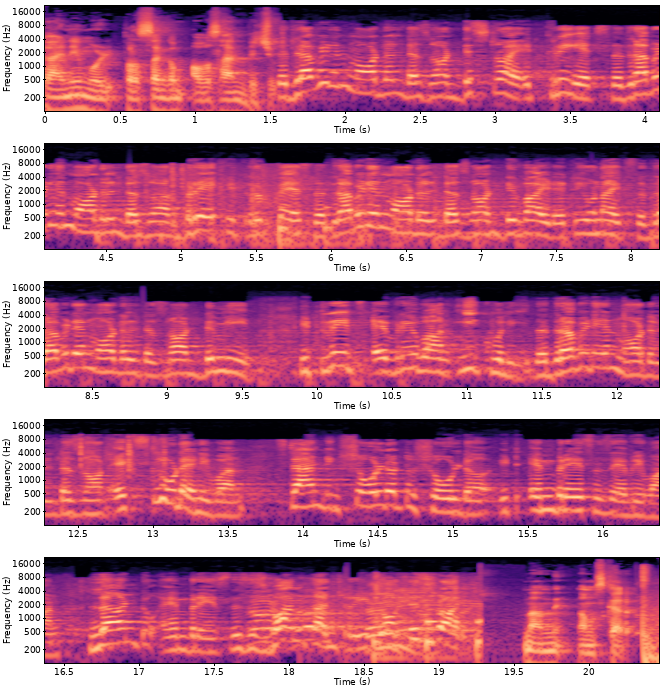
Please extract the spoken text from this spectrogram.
കനിമൊഴി പ്രസംഗം അവസാനിപ്പിച്ചു The Dravidian model does not destroy, it creates. The Dravidian model does not break, it repairs. The Dravidian model does not divide, it unites. The Dravidian model does not demean, it treats everyone equally. The Dravidian model does not exclude anyone. Standing shoulder to shoulder, it embraces everyone. Learn to embrace. This is one country, don't destroy. നന്ദി നമസ്കാരം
